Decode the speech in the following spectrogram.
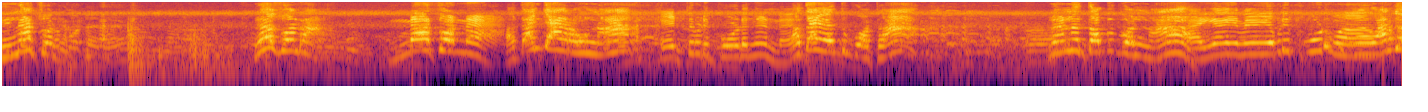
என்ன சொல்ற என்ன சொல்றான். என்ன சொன்னேன். அதான் கேக்குறேன் உன்னா. எடுத்துபடி போடுங்க என்ன? அதான் எடுத்து போட்டான். நான் என்ன தப்பு பண்ணா? ஐயா இவன் எப்படி போடுவான்? வந்து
